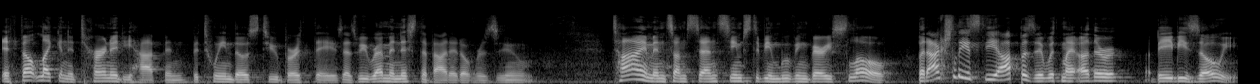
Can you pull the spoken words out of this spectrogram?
It felt like an eternity happened between those two birthdays as we reminisced about it over Zoom. Time, in some sense, seems to be moving very slow, but actually, it's the opposite with my other baby, Zoe.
